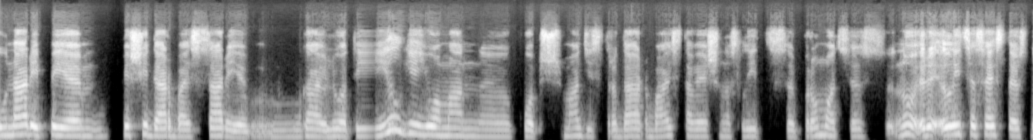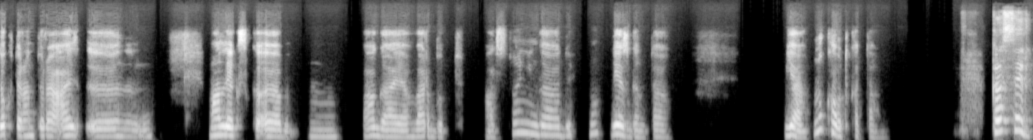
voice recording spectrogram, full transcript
Un arī pie, pie šī darba es arī gāju ļoti ilgi, jo man kopš maģistra darba aizstāvēšanas līdz promocijas, nu, līdz es iestājos doktorantūrā, man liekas, ka pagāja varbūt astoņi gadi, nu, diezgan tā. Jā, nu kaut kā tā. Kas ir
